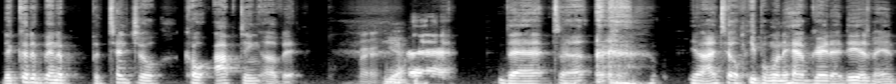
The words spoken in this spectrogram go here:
there could have been a potential co-opting of it Right. Yeah. that uh, you know, I tell people when they have great ideas, man,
